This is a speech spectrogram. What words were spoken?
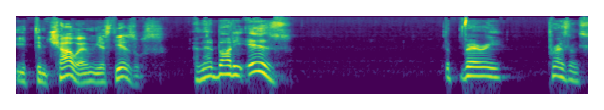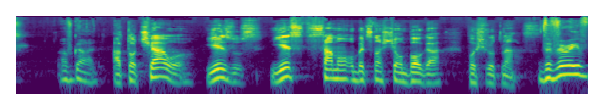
i tym ciałem jest Jezus. And that body is the very presence of God. A to ciało, Jezus, jest samą obecnością Boga pośród nas. The very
